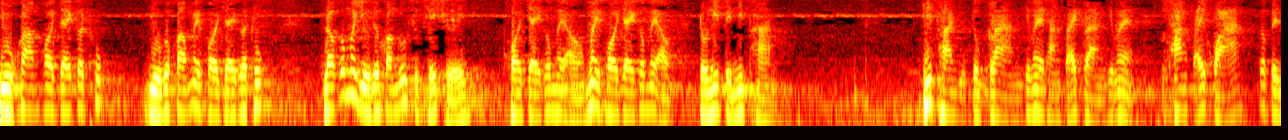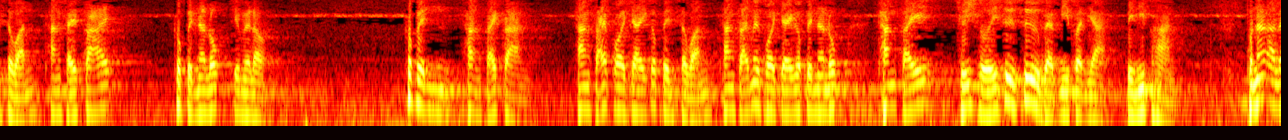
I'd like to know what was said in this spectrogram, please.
อยู่ความพอใจก็ทุกอยู่กับความไม่พอใจก็ทุกเราก็มาอยู่ด้วยความรู้สึกเฉยๆพอใจก็ไม่เอา ไม่พอใจก็ไม่เอา ตรงนี้เป็นนิพพาน นิพพานอยู่ตรงกลางใช่ไหมทางสายกลางใช่ไหมทางสายขวาก็เป็นสวรรค์ทางสายซ้าย ก็เป็นนรกใช่ไหมเรา ก็เป็นทางสายกลาง ทางสายพอใจก็เป็นสวรรค์ ทางสายไม่พอใจก็เป็นนรก ทางสายเฉยๆซื่อๆแบบมีปัญญาเป็นนิพพาน เพราะนั้นอะไร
